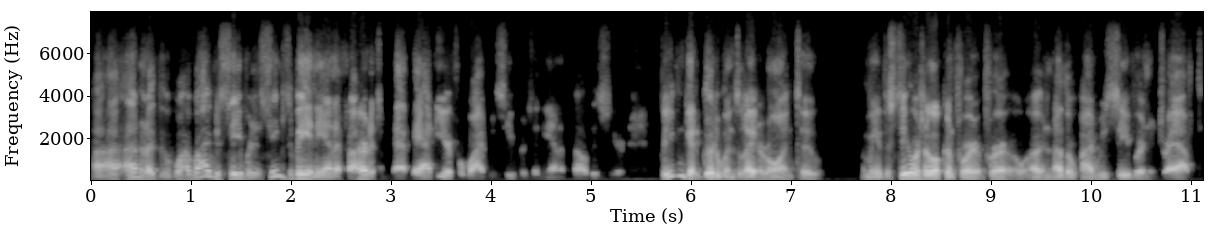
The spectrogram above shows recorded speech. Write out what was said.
I, I don't know. The wide receivers, it seems to be in the NFL. I heard it's a bad year for wide receivers in the NFL this year, but you can get good ones later on too. I mean, if the Steelers are looking for for another wide receiver in the draft,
